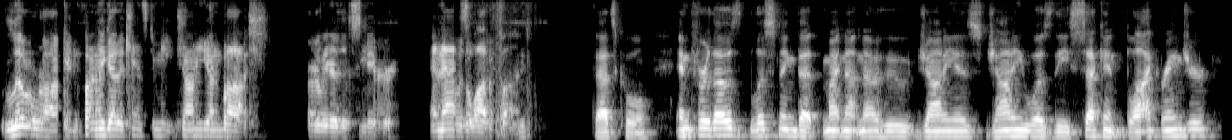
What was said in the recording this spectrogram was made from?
Little Rock and finally got a chance to meet Johnny Young Bosch earlier this year, and that was a lot of fun. That's cool. And for those listening that might not know who Johnny is, Johnny was the second Black Ranger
